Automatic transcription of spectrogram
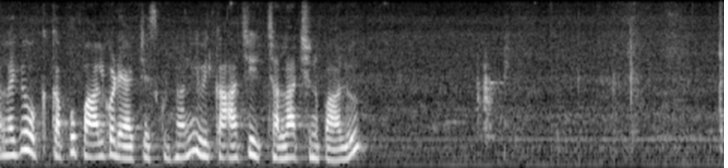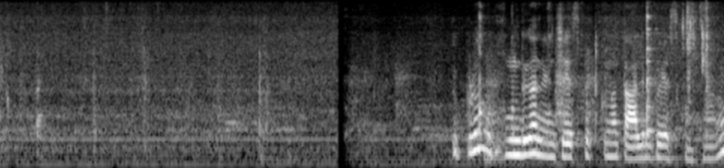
అలాగే ఒక కప్పు పాలు కూడా యాడ్ చేసుకుంటున్నాను. ఇవి కాచి చల్లార్చిన పాలు ఇప్పుడు ముందుగా నేను చేసి పెట్టుకున్న తాలింపు వేసుకుంటున్నాను.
